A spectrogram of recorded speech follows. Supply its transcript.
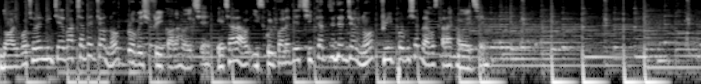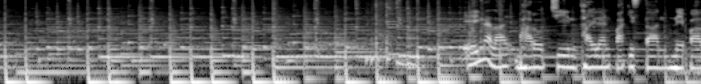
দশ বছরের নিচের বাচ্চাদের জন্য প্রবেশ ফ্রি করা হয়েছে। এছাড়াও স্কুল কলেজের শিক্ষার্থীদের জন্য ফ্রি প্রবেশের ব্যবস্থা রাখা হয়েছে। এই মেলায় ভারত, চীন, থাইল্যান্ড, পাকিস্তান, নেপাল,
